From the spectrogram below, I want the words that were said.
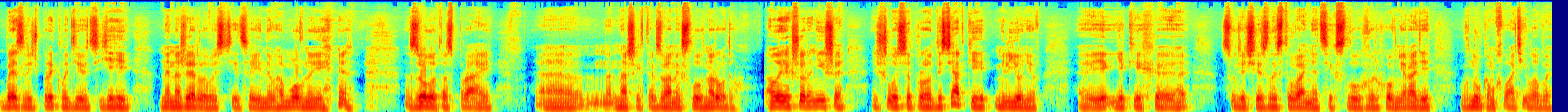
безліч прикладів цієї ненажерливості, цієї невгамовної золота спраги е, наших так званих слуг народу. Але якщо раніше йшлося про десятки мільйонів, е, яких, е, судячи з листування цих слуг в Верховній Раді, внукам хватило би,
